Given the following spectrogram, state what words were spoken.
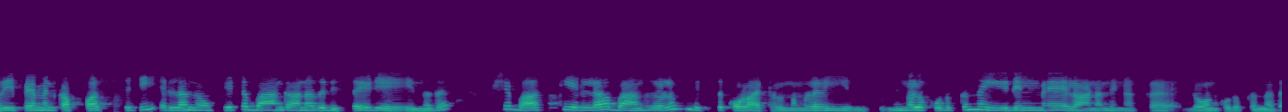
റീപേയ്മെന്റ് കപ്പാസിറ്റി എല്ലാം നോക്കിയിട്ട് ബാങ്കാണ് അത് ഡിസൈഡ് ചെയ്യുന്നത്. പക്ഷെ ബാക്കി എല്ലാ ബാങ്കുകളും വിത്ത് കൊളാറ്ററൽ. നമ്മൾ ഈ നിങ്ങൾ കൊടുക്കുന്ന ഈടിന്മേലാണ് നിങ്ങൾക്ക് ലോൺ കൊടുക്കുന്നത്.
